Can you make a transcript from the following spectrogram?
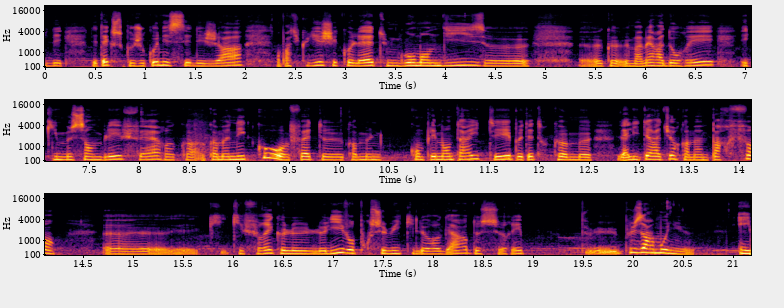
des, textes que je connaissais déjà, en particulier chez Colette, une gourmandise euh, que ma mère adorait et qui me semblait faire comme un écho, en fait, comme une complémentarité, peut-être comme la littérature comme un parfum. Euh, qui, ferait que le, livre, pour celui qui le regarde, serait plus, harmonieux. Et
